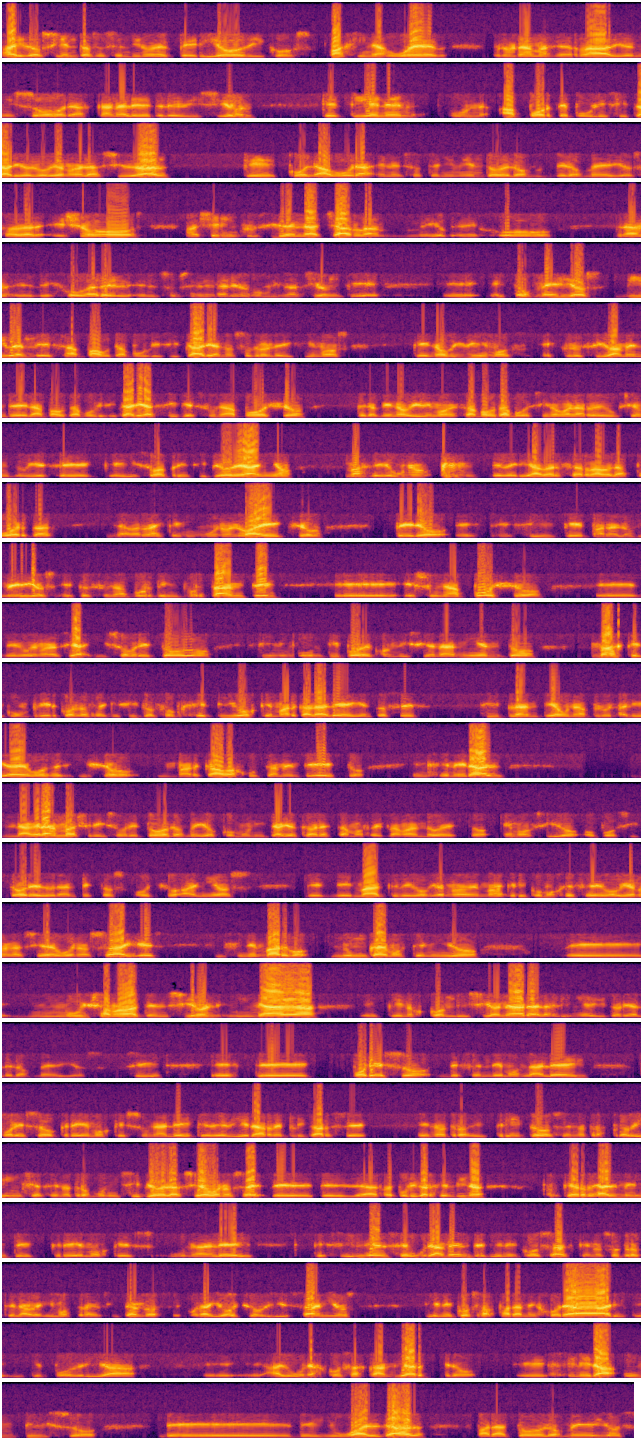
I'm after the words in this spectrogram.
hay 269 periódicos, páginas web, programas de radio, emisoras, canales de televisión que tienen un aporte publicitario del gobierno de la ciudad que colabora en el sostenimiento de los, de los medios. A ver, ellos ayer inclusive en la charla medio que dejó, eh, dejó ver el, subsecretario de comunicación que eh, estos medios viven de esa pauta publicitaria, nosotros le dijimos que no vivimos exclusivamente de la pauta publicitaria, sí que es un apoyo, pero que no vivimos de esa pauta porque si no con la reducción que hubiese que hizo a principio de año, más de uno debería haber cerrado las puertas la verdad es que ninguno lo ha hecho, pero este, sí que para los medios esto es un aporte importante, eh, es un apoyo eh, del gobierno de la ciudad y sobre todo sin ningún tipo de condicionamiento más que cumplir con los requisitos objetivos que marca la ley. Entonces, sí plantea una pluralidad de voces y yo marcaba justamente esto. En general, la gran mayoría y sobre todo los medios comunitarios que ahora estamos reclamando esto, hemos sido opositores durante estos ocho años de, Macri, de gobierno de Macri como jefe de gobierno en la ciudad de Buenos Aires y sin embargo nunca hemos tenido eh, muy llamada atención ni nada eh, que nos condicionara la línea editorial de los medios. ¿sí? Este, por eso defendemos la ley, por eso creemos que es una ley que debiera replicarse en otros distritos, en otras provincias, en otros municipios de la ciudad de Buenos Aires, de, la República Argentina, porque realmente creemos que es una ley que si bien seguramente tiene cosas que nosotros que la venimos transitando hace por ahí 8 o 10 años, tiene cosas para mejorar y que, podría eh, algunas cosas cambiar, pero eh, genera un piso de igualdad para todos los medios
